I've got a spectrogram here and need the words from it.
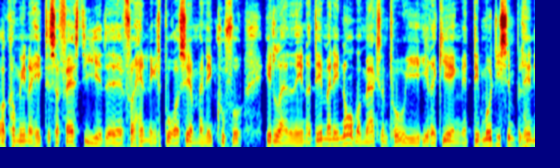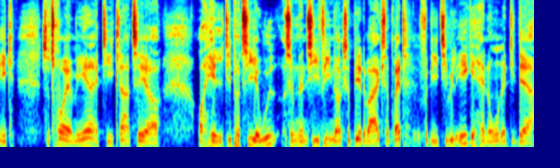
at komme ind og hægte sig fast i et øh, forhandlingsspor og se, om man ikke kunne få et eller andet ind. Og det er man enormt opmærksom på i, i regeringen, at det må de simpelthen ikke. Så tror jeg mere, at de er klar til at, at hælde de partier ud og simpelthen sige, fint nok, så bliver det bare ikke så bredt, fordi de vil ikke have nogen af de der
